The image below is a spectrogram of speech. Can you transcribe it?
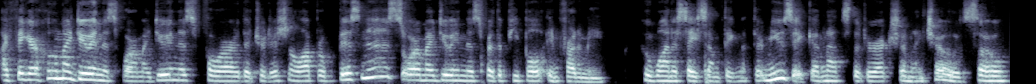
I figure, who am I doing this for? Am I doing this for the traditional opera business or am I doing this for the people in front of me who want to say something with their music? And that's the direction I chose. So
